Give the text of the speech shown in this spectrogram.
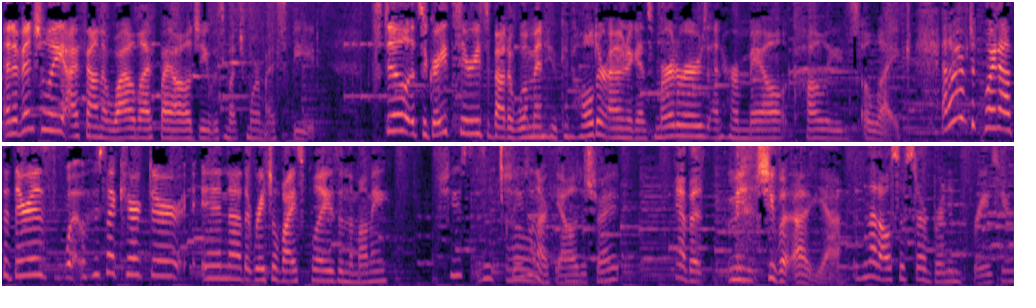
and eventually I found that wildlife biology was much more my speed. Still, it's a great series about a woman who can hold her own against murderers and her male colleagues alike. And I have to point out that there is wh- who's that character in uh, that Rachel Weisz plays in The Mummy? She's isn't, she's an archaeologist, right? Yeah, but I mean, she was uh, yeah. isn't that also star Brendan Fraser?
